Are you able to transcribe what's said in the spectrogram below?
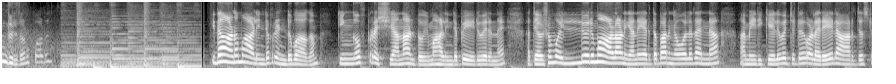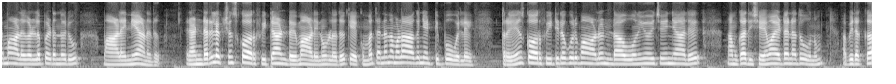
എന്തൊരു തണുപ്പാണ്. ഇതാണ് മാളിന്റെ ഫ്രണ്ട് ഭാഗം. കിങ് ഓഫ് പ്രഷ്യ എന്നാണ് കേട്ടോ ഈ മാളിന്റെ പേര് വരുന്നത് അത്യാവശ്യം വലിയൊരു മാളാണ്. ഞാൻ നേരത്തെ പറഞ്ഞ പോലെ തന്നെ അമേരിക്കയിൽ വെച്ചിട്ട് വളരെ ലാർജസ്റ്റ് മാളുകളിൽ പെടുന്നൊരു മാൾ തന്നെയാണിത്. രണ്ടര ലക്ഷം സ്ക്വയർ ഫീറ്റ് ആണ് ഈ മാളിനുള്ളത്. കേൾക്കുമ്പോൾ തന്നെ നമ്മൾ ആകെ ഞെട്ടിപ്പോവല്ലേ ഇത്രയും സ്ക്വയർ ഫീറ്റിലൊക്കെ ഒരു മാൾ ഉണ്ടാവുമോ എന്ന് ചോദിച്ചു കഴിഞ്ഞാൽ നമുക്ക് അതിശയമായിട്ട് തന്നെ തോന്നും. അപ്പോൾ ഇതൊക്കെ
